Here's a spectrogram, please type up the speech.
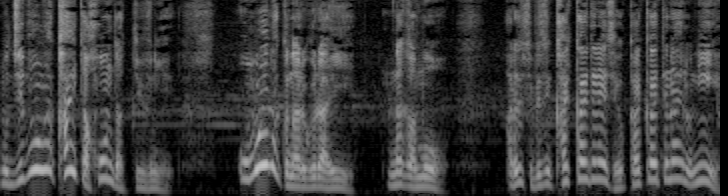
う自分が書いた本だっていうふうに思えなくなるぐらいなんかもうあれですよ。別に書き換えてないですよ。書き換えてないのに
